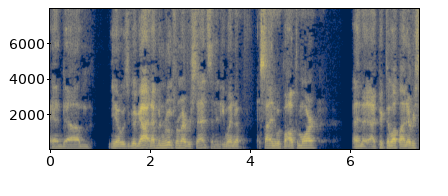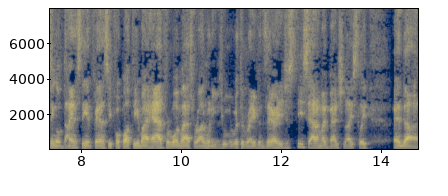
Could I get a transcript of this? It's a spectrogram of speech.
and um, you know, was a good guy, and I've been rooting for him ever since. And then he went up, signed with Baltimore, and I picked him up on every single dynasty and fantasy football team I had for one last run when he was with the Ravens. There, he just he sat on my bench nicely. And uh,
